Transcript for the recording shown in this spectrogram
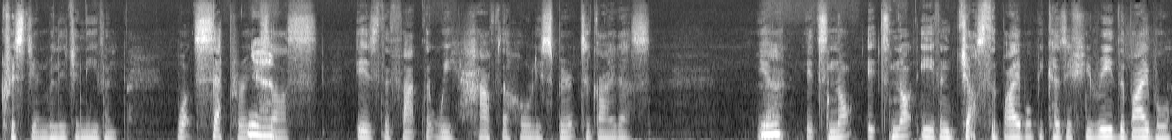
Christian religion even. What separates yeah. us is the fact that we have the Holy Spirit to guide us. Yeah, mm. it's not it's not even just the Bible because if you read the Bible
